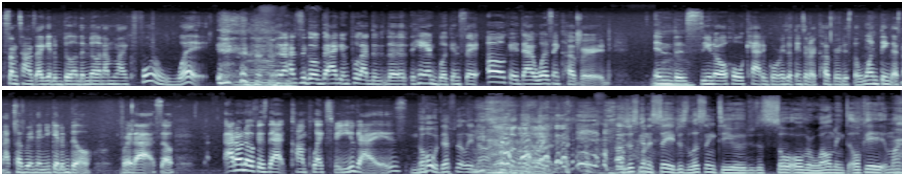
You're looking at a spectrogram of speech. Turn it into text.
sometimes I get a bill in the mail and I'm like, for what? and I have to go back and pull out the, the handbook and say, oh, okay, that wasn't covered in this, you know, whole categories of things that are covered. It's the one thing that's not covered, and then you get a bill for that. So I don't know if it's that complex for you guys. No, definitely not. I was just gonna say, just listening to you, just so overwhelming. To, okay, am I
